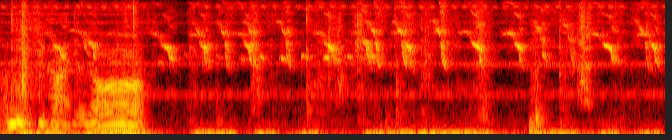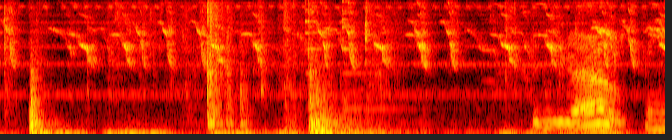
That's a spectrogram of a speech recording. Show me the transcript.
อารมณ์สิหายเลยเนาะเป็นอีกแล้วๆเป็นไง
